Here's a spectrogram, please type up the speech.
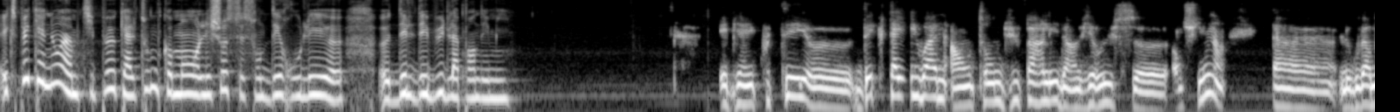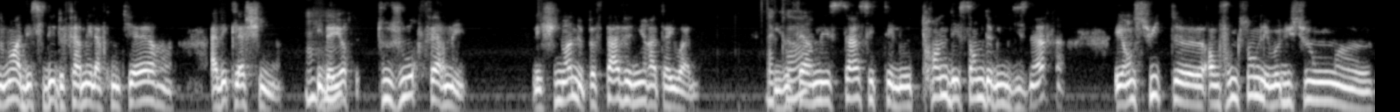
Expliquez-nous un petit peu, Kaltoum, comment les choses se sont déroulées euh, dès le début de la pandémie. Eh bien, écoutez, dès que Taïwan a entendu parler d'un virus en Chine, le gouvernement a décidé de fermer la frontière avec la Chine, qui est mhm. d'ailleurs toujours fermée. Les Chinois ne peuvent pas venir à Taïwan. Ils ont fermé ça, c'était le 30 décembre 2019. Et ensuite, euh, en fonction de l'évolution euh,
